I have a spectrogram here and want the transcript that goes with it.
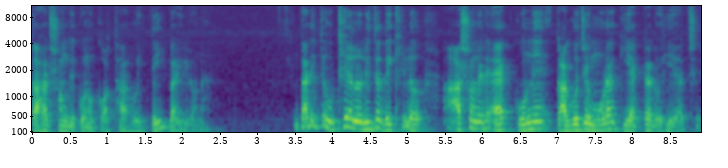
তাহার সঙ্গে কোনো কথা হইতেই পারিল না। গাড়িতে উঠিয়া ললিতা দেখিল, আসনের এক কোণে কাগজে মোড়া কি একটা রহিয়াছে।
